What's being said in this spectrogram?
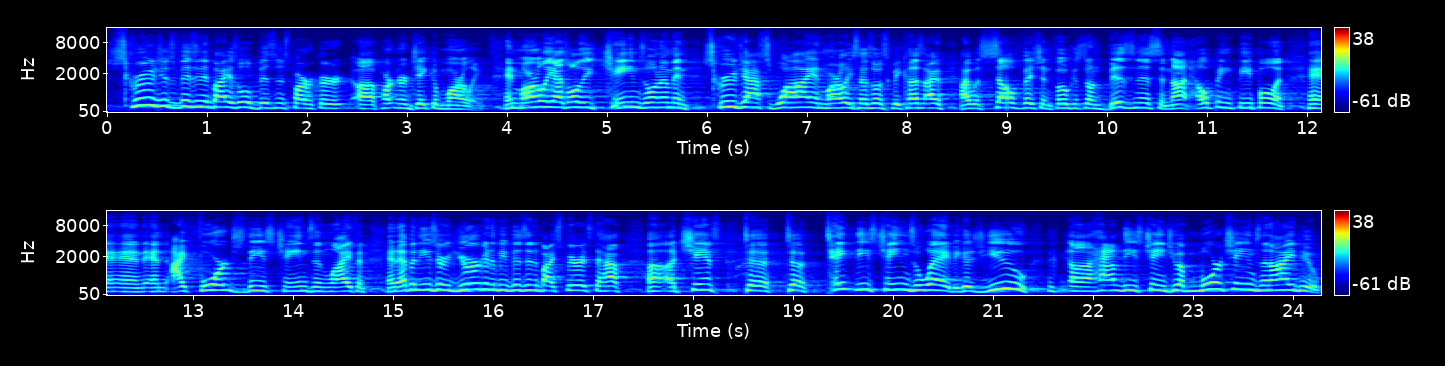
Scrooge is visited by his old business partner, uh, partner, Jacob Marley. And Marley has all these chains on him, and Scrooge asks why, and Marley says, Oh, it's because I, I was selfish and focused on business and not helping people, and, and, and I forged these chains in life. And, and Ebenezer, you're going to be visited by spirits to have uh, a chance to, to take these chains away because you uh, have these chains. You have more chains than I do.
